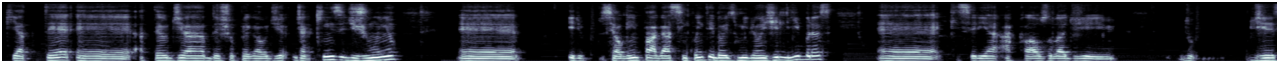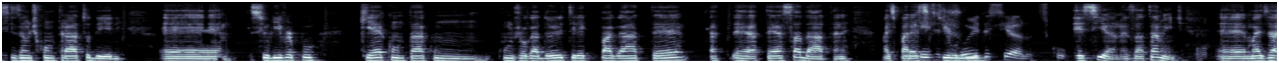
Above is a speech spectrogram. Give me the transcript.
que até, é, até o dia. Deixa eu pegar o dia, dia 15 de junho. É, ele, se alguém pagar 52 milhões de libras, é, que seria a cláusula de, do, de rescisão de contrato dele. É, se o Liverpool quer contar com, com o jogador, ele teria que pagar até, até, até essa data, né? Mas parece que. De junho desse ano, desculpa. Esse ano, exatamente. É, mas a,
